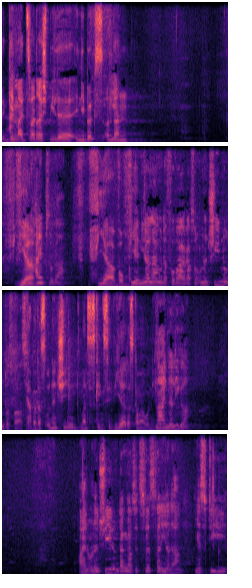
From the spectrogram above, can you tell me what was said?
äh, gehen mal zwei, drei Spiele in die Büchs und Vier. dann Viereinhalb sogar. Vier, wo, Vier Niederlagen und davor gab es noch Unentschieden und das war's. ja, aber das Unentschieden, meinst du das gegen Sevilla? Das kann man wohl nicht. Nein, in der Liga. Ein Unentschieden und dann gab es jetzt zuletzt drei Niederlagen. Jetzt die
